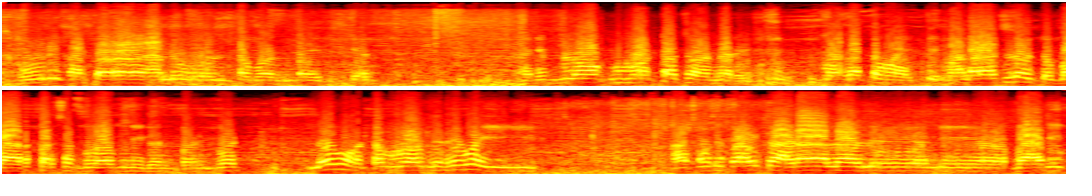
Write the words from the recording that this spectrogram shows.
पुरी खातावर आलो बोलता बोलता इतक्यात आणि ब्लॉग मोठाच होणार आहे मला तर माहिती मला वाटलं होतं बारकाचा ब्लॉग निघन पण बट लय मोठा ब्लॉग रे भाई आपण काय काढायला लावले आणि बारीक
